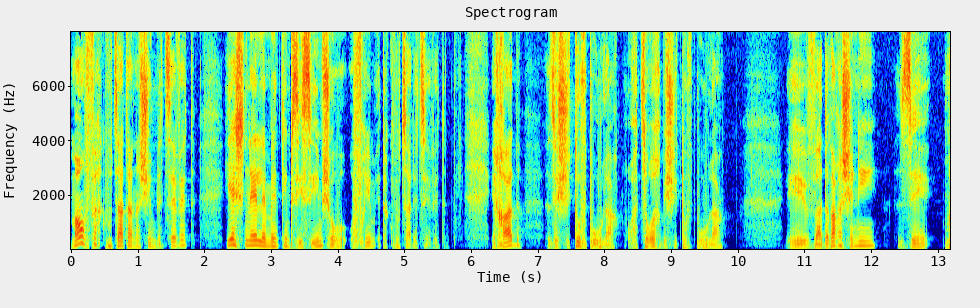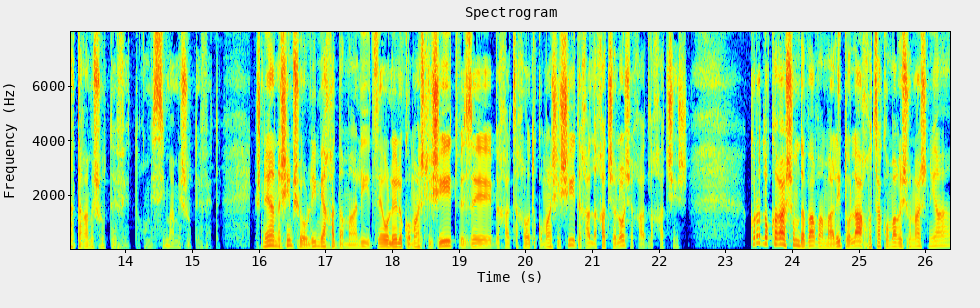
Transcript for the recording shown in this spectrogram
מה הופך קבוצת האנשים לצוות? יש שני אלמנטים בסיסיים שהופכים את הקבוצה לצוות. אחד, זה שיתוף פעולה, או הצורך בשיתוף פעולה. אה, והדבר השני זה מטרה משותפת, או משימה משותפת. שני אנשים שעולים יחד במעלית, זה עולה לקומה שלישית, וזה בכלל צריך לעלות לקומה שישית, אחד לחת שלוש, אחד לחת שש. כל עוד לא קרה שום דבר והמעלית עולה, חוצה קומה ראשונה, שנייה,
